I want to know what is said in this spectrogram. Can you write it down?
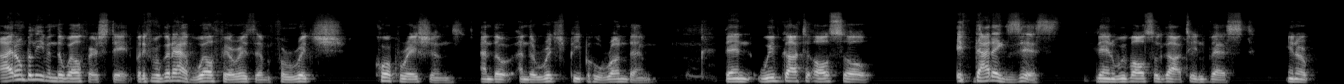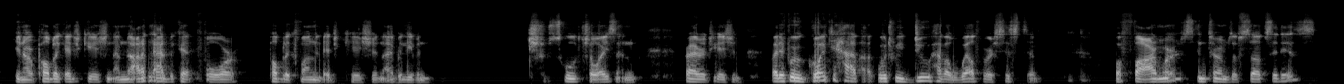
I don't believe in the welfare state, but if we're going to have welfareism for rich corporations and the and the rich people who run them, then we've got to also, if that exists, then we've also got to invest in our in our public education. I'm not an advocate for public funded education. I believe in ch- school choice and private education. But if we're going to have, which we do have a welfare system for farmers in terms of subsidies,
